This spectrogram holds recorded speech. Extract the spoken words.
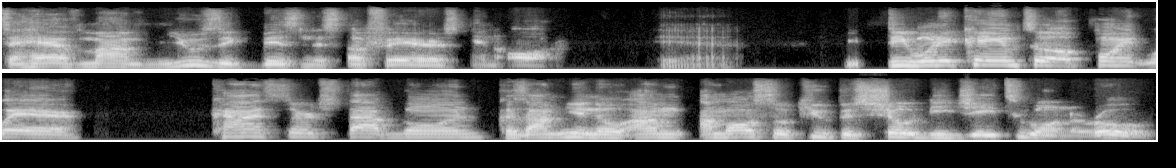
to have my music business affairs in order. Yeah. You see, when it came to a point where concerts stopped going because I'm, you know, I'm I'm also Cupid's show DJ too on the road.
